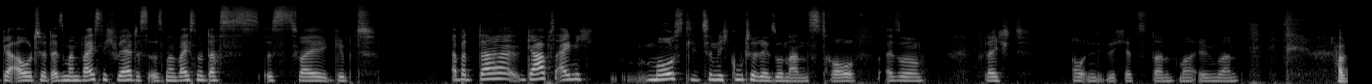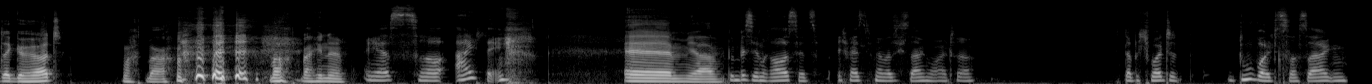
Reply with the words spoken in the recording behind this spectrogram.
geoutet. Also man weiß nicht, wer das ist. Man weiß nur, dass es zwei gibt. Aber da gab es eigentlich mostly ziemlich gute Resonanz drauf. Also vielleicht outen die sich jetzt dann mal irgendwann. Habt ihr gehört? Macht mal. Macht mal hinne. Yes, so I think. Ähm, ja. Bin ein bisschen raus jetzt. Ich weiß nicht mehr, was ich sagen wollte. Ich glaube, ich wollte. Du wolltest was sagen.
